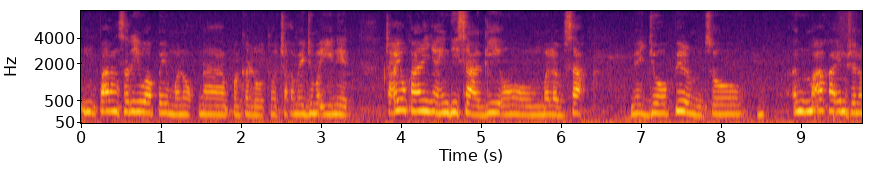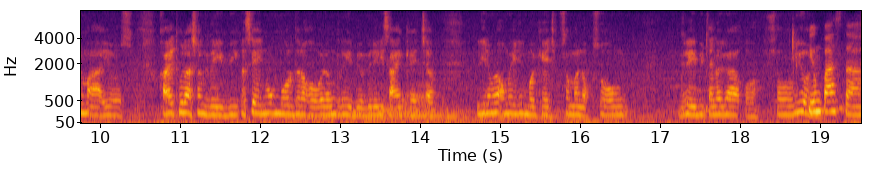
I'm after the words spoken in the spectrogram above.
n- parang sariwa pa yung manok na pagkaluto, tsaka medyo mainit. Tsaka yung kanin niya hindi sagi o malabsak, medyo firm. So, ang makakain mo siya na maayos. Kahit wala siyang gravy. Kasi nung umorder ako, walang gravy. Binigay sa akin ketchup. Hindi naman ako mahilig mag-ketchup sa manok. So, gravy talaga ako. So, yun. Yung pasta.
